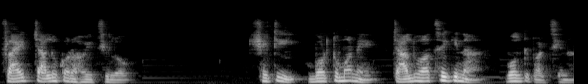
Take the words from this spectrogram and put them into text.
ফ্লাইট চালু করা হয়েছিল। সেটি বর্তমানে চালু আছে কিনা বলতে পারছি না।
